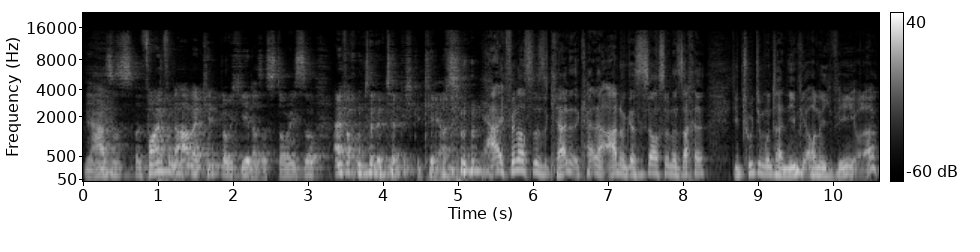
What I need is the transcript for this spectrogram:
Ja, also vor allem von der Arbeit kennt, glaube ich, jeder so Stories, so einfach unter den Teppich gekehrt. Ja, ich finde auch so, so kleine, keine Ahnung, das ist ja auch so eine Sache, die tut dem Unternehmen ja auch nicht weh, oder?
